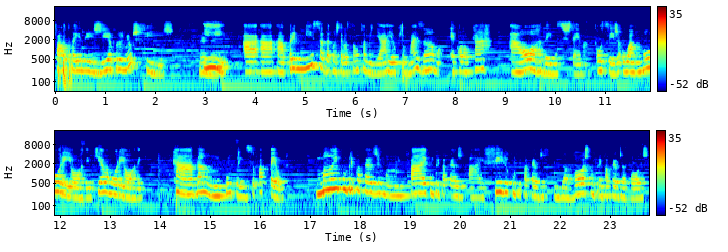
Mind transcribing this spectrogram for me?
falta energia para os meus filhos. Uhum. E a, a, a premissa da constelação familiar, e é o que eu mais amo, é colocar a ordem no sistema, ou seja, o amor em ordem. O que é o amor em ordem? Cada um cumprindo seu papel. Mãe cumprir papel de mãe, pai cumprir papel de pai, filho cumprir papel de filho, avós cumprir papel de avós.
